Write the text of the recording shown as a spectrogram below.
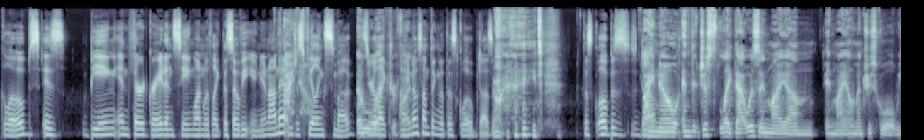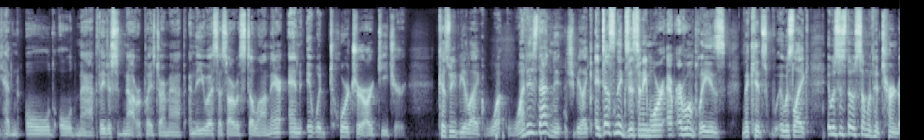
globes is being in third grade and seeing one with like the Soviet Union on it and just feeling smug because you're like, I know something that this globe doesn't. right? this globe is dumb. I know, and th- just like that was in my um in my elementary school, we had an old old map. They just had not replaced our map, and the USSR was still on there, and it would torture our teacher because we'd be like, "What? What is that?" And it- she'd be like, "It doesn't exist anymore. Everyone, please." And the kids, it was like it was as though someone had turned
